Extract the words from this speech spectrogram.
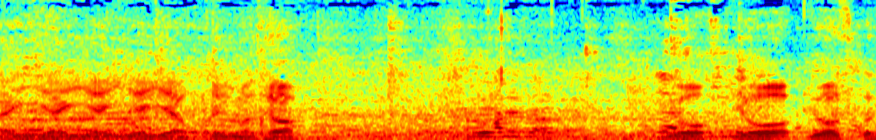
やいやいやいやいやこれ見ましょう。よよよしこう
